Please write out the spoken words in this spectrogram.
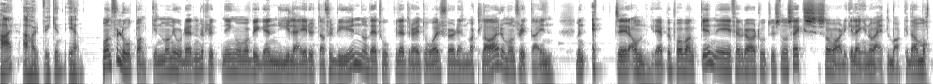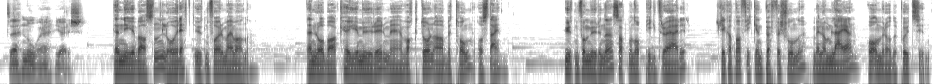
Her er Harpviken igjen. Man forlot banken. Man gjorde en beslutning om å bygge en ny leir utafor byen, og det tok vel et drøyt år før den var klar og man flytta inn. Men etter angrepet på banken i februar 2006, så var det ikke lenger noe vei tilbake. Da måtte noe gjøres. Den nye basen lå rett utenfor Meimane. Den lå bak høye murer med vakttårn av betong og stein. Utenfor murene satte man opp piggtrådgjerder, slik at man fikk en buffersone mellom leiren og området på utsiden.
